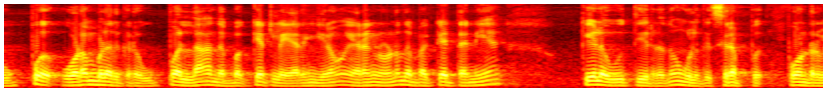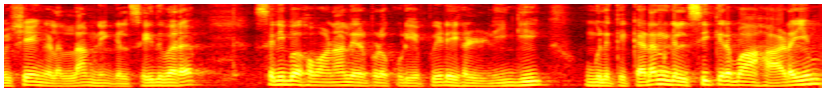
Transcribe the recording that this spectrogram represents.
உப்பு உடம்புல இருக்கிற உப்பெல்லாம் அந்த பக்கெட்டில் இறங்கிடும் இறங்கினோன்னே அந்த பக்கெட் தண்ணியை கீழே ஊற்றிடுறது உங்களுக்கு சிறப்பு. போன்ற விஷயங்கள் எல்லாம் நீங்கள் செய்து வர சனி பகவானால் ஏற்படக்கூடிய பீடைகள் நீங்கி உங்களுக்கு கடன்கள் சீக்கிரமாக அடையும்.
